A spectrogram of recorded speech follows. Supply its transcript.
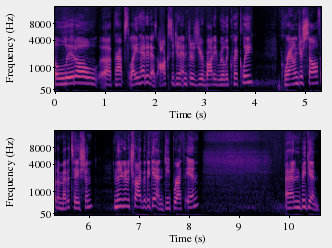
a little uh, perhaps lightheaded as oxygen enters your body really quickly. Ground yourself in a meditation. And then you're going to try that again. Deep breath in and begin.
